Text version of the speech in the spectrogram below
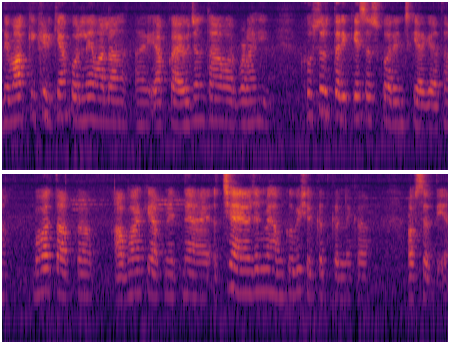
दिमाग की खिड़कियाँ खोलने वाला आपका आयोजन था और बड़ा ही खूबसूरत तरीके से उसको अरेंज किया गया था। बहुत आपका आभार कि आपने इतने अच्छे आयोजन में हमको भी शिरकत करने का अवसर दिया।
